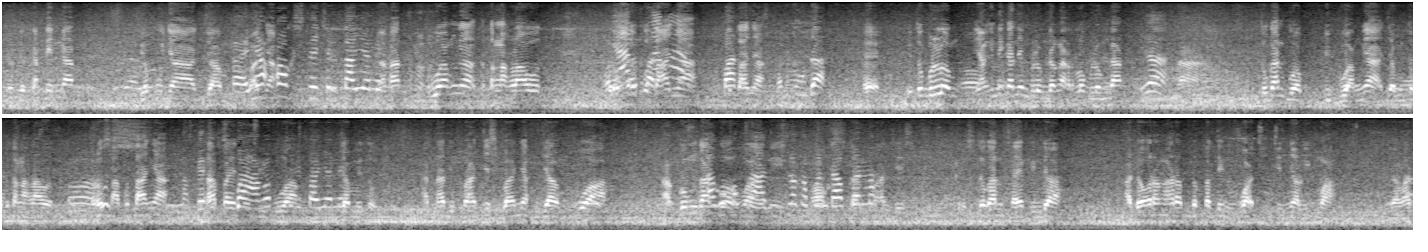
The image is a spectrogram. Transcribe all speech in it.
dia deketin kan, dia punya jam kayaknya banyak, hoax deh ceritanya nih. ya kan, dibuangnya ke tengah laut. Terus aku tanya, aku tanya, Kan itu udah. eh itu belum, yang ini kan yang belum dengar, lo belum kan? Ya. Nah, itu kan gua dibuangnya jam itu ke tengah laut. Oh, Terus aku tanya, Nah, kenapa itu dibuang jam itu? Karena di Prancis banyak jam. Wah, aku enggak Aku kok. ke Prancis lah, kapan-kapan kan lah. Prancis. Terus itu kan saya pindah. Ada orang Arab deketin, wah cincinnya lima. Ya kan,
